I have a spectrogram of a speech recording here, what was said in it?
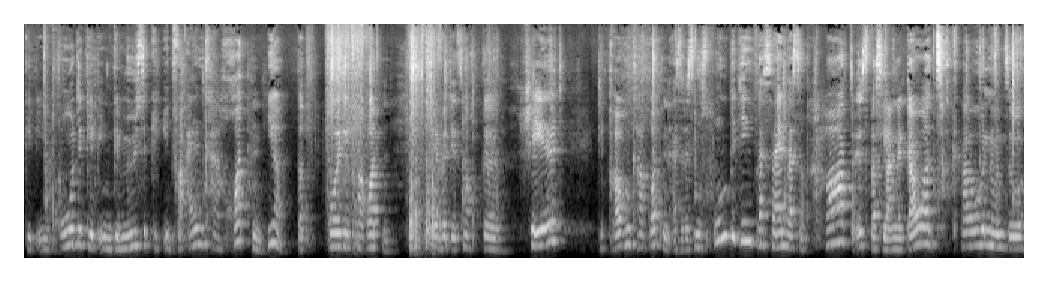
Gib ihnen Brote, gib ihnen Gemüse, gib ihnen vor allem Karotten. Hier, der Beutel Karotten. Der wird jetzt noch geschält. Die brauchen Karotten. Also das muss unbedingt was sein, was so hart ist, was lange dauert zu kauen und so.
